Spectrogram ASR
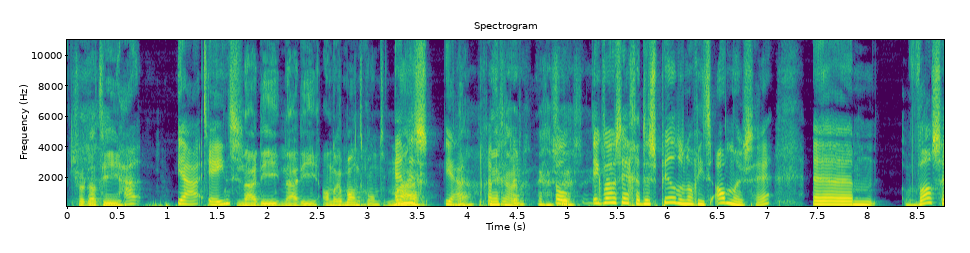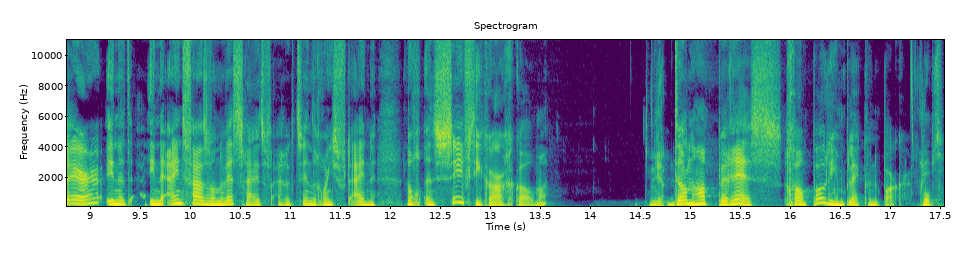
Zodat hij ja, ja, eens. naar, die, naar die andere band komt. Maar, En dus, ja, ga nee, ga verder. verder. Nee, ga Oh, verder. ik wou zeggen, er speelde nog iets anders. Hè? Ehm, was er in, het, in de eindfase van de wedstrijd, of eigenlijk 20 rondjes voor het einde, nog een safety car gekomen? Ja. Dan had Perez gewoon podiumplek kunnen pakken. Klopt.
